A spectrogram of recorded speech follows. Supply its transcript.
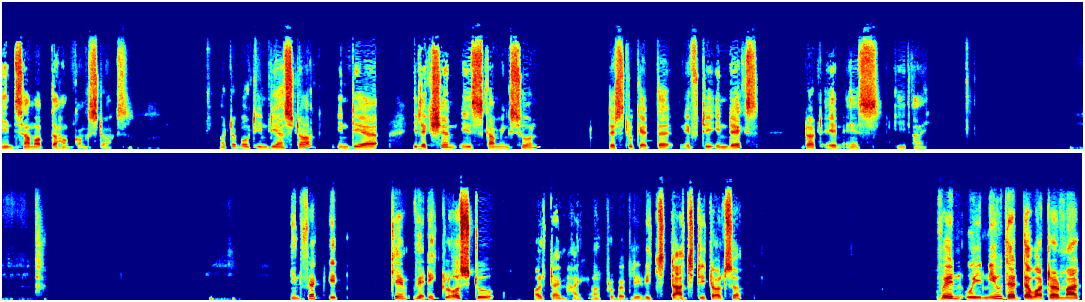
in some of the Hong Kong stocks. What about India stock? India election is coming soon. Let's look at the Nifty index dot NSEI. In fact, it came very close to all-time high or probably reached touched it also when we knew that the watermark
